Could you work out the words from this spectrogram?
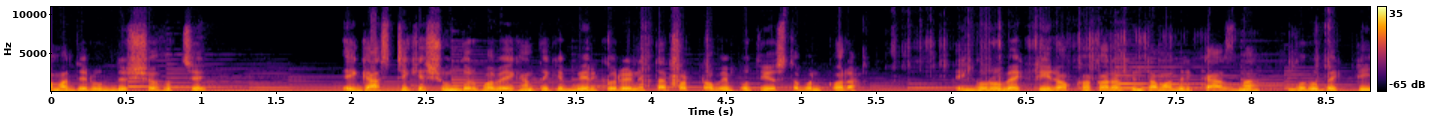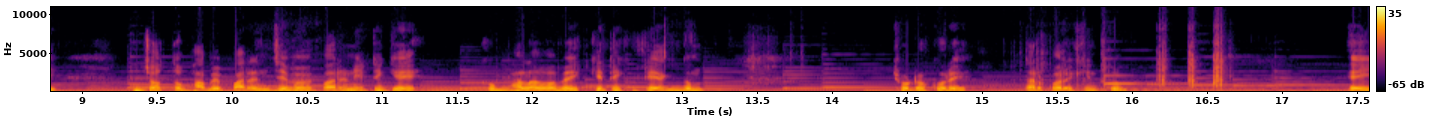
আমাদের উদ্দেশ্য হচ্ছে এই গাছটিকে সুন্দরভাবে এখান থেকে বের করে এনে তারপর টবে প্রতিস্থাপন করা। এই গরু ব্যাগটি রক্ষা করা কিন্তু আমাদের কাজ না। গরু ব্যাগটি যতভাবে পারেন, যেভাবে পারেন, এটিকে খুব ভালোভাবে কেটে কেটে একদম ছোট করে তারপরে কিন্তু এই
